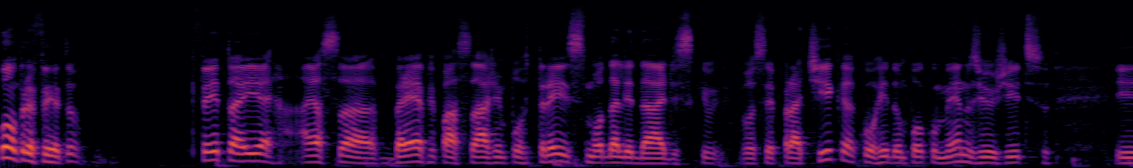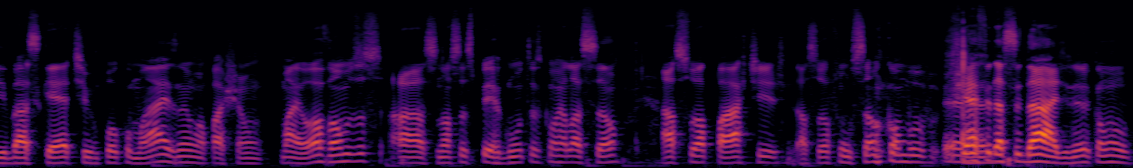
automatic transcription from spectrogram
Bom, prefeito, feita aí essa breve passagem por três modalidades que você pratica, corrida um pouco menos, jiu-jitsu e basquete um pouco mais, né, uma paixão maior, vamos às nossas perguntas com relação à sua parte, à sua função como chefe da cidade, né, como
